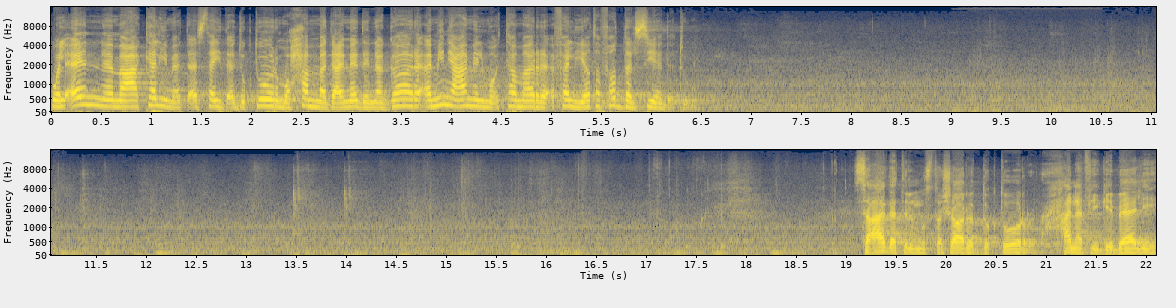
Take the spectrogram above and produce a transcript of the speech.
والآن مع كلمة السيد الدكتور محمد عماد النجار أمين عام المؤتمر فليتفضل سيادته. سعادة المستشار الدكتور حنفي جبالي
